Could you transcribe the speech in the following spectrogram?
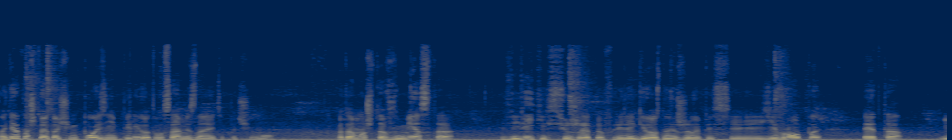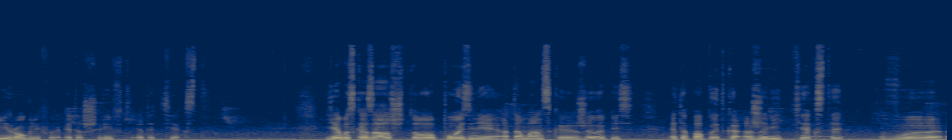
Понятно, что это очень поздний период, вы сами знаете почему. Потому что вместо великих сюжетов религиозной живописи Европы это иероглифы, это шрифт, это текст. Я бы сказал, что поздняя атаманская живопись – это попытка оживить тексты в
